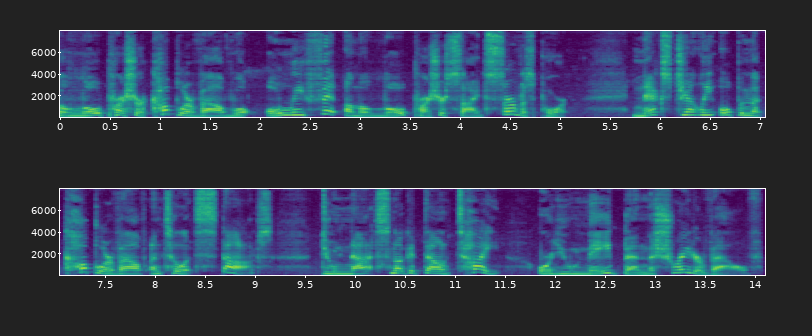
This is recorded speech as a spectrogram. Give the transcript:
The low pressure coupler valve will only fit on the low pressure side service port. Next, gently open the coupler valve until it stops. Do not snug it down tight or you may bend the Schrader valve.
